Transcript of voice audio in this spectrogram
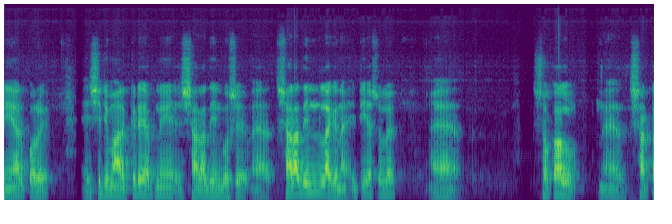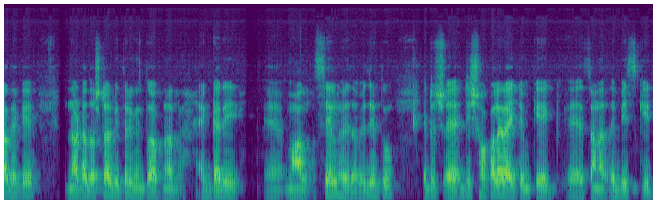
নেয়ার পরে সেটি মার্কেটে আপনি সারাদিন বসে সারাদিন লাগে না। এটি আসলে সকাল সাতটা থেকে নটা দশটার ভিতরে কিন্তু আপনার এক গাড়ি মাল সেল হয়ে যাবে। যেহেতু একটু এটি সকালের আইটেম কেক চানা, বিস্কিট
